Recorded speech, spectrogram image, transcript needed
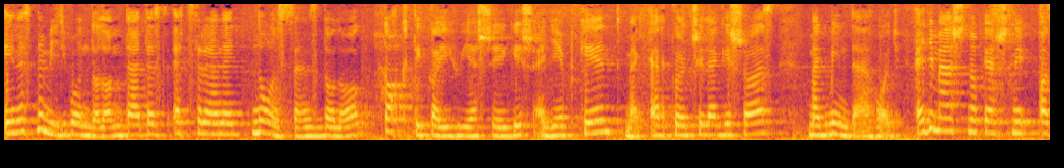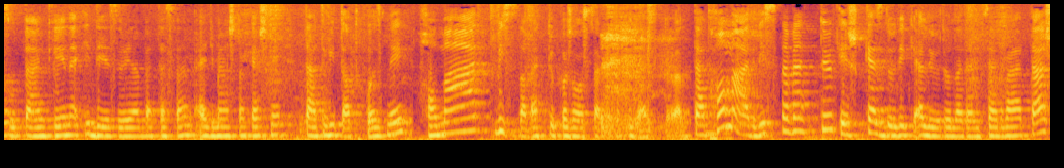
Én ezt nem így gondolom, tehát ez egyszerűen egy nonsens dolog, taktikai hülyeség is egyébként, meg erkölcsileg is az, meg mindenhogy. Egymásnak esni, azután kéne, idézőjelbe teszem, egymásnak esni, tehát vitatkozni, ha már visszavettük az országot a Fidesztől. Tehát ha már visszavettük, és kezdődik előről a rendszerváltás,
